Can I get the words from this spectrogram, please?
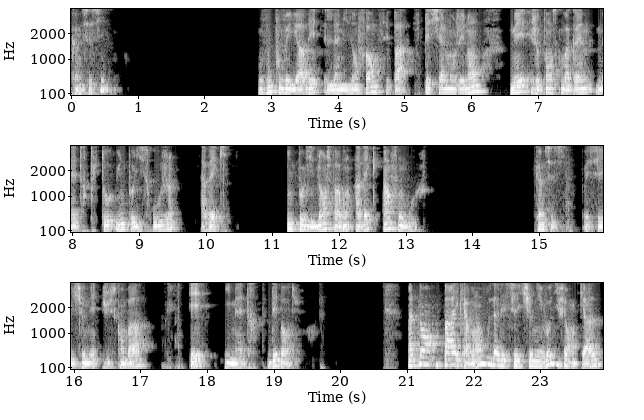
comme ceci. vous pouvez garder la mise en forme, c'est pas spécialement gênant, mais je pense qu'on va quand même mettre plutôt une police rouge avec une police blanche pardon, avec un fond rouge. Comme ceci. Vous pouvez sélectionner jusqu'en bas et y mettre des bordures. Maintenant, pareil qu'avant, vous allez sélectionner vos différentes cases.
